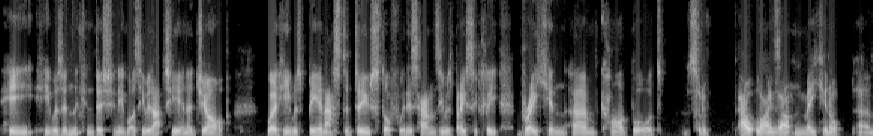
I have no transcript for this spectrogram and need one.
he he was in the condition he was, he was actually in a job where he was being asked to do stuff with his hands. He was basically breaking um, cardboard sort of outlines out and making up um,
